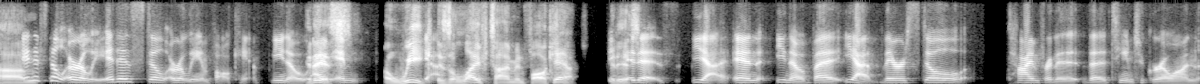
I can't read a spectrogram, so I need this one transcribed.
um, and it's still early it is still early in fall camp you know it is and, a week yeah. is a lifetime in fall camp it is it is yeah, and you know, but yeah, there's still time for the the team to grow on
